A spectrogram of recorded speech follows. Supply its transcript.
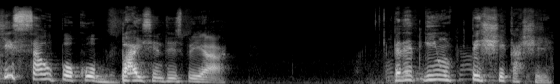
que ça ou pouco bay cet esprit là. Peut-être qu'il y a un péché caché.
